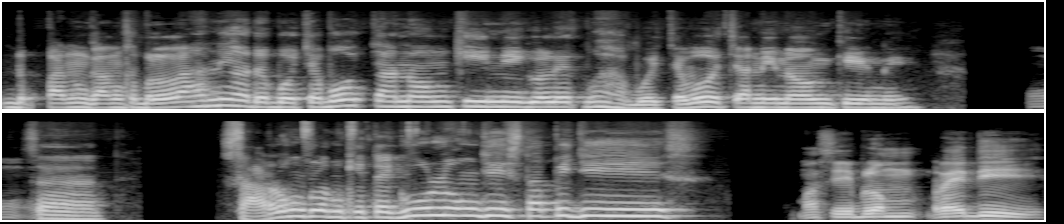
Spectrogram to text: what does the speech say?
depan gang sebelah nih ada bocah-bocah nongki nih gue liat wah bocah-bocah nih nongki nih set sarung belum kita gulung Jis tapi Jis Masih belum ready.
